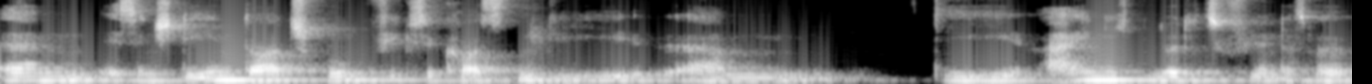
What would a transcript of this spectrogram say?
ähm, es entstehen dort sprungfixe Kosten, die ähm, die eigentlich nur dazu führen, dass man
